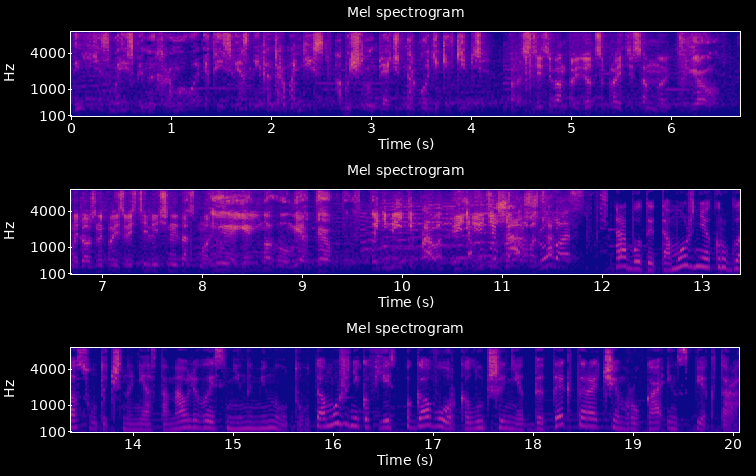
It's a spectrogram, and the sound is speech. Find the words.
Видите за моей спиной Хромова? Это известный контрабандист. Обычно он прячет наркотики в гипсе. Простите, вам придется пройти со мной. Я? Мы должны произвести личный досмотр. Не, я не могу, у меня диагноз. Вы не имеете права. я буду жаловаться. вас. Работает таможня круглосуточно, не останавливаясь ни на минуту. У таможенников есть поговорка «лучше нет детектора, чем рука инспектора».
